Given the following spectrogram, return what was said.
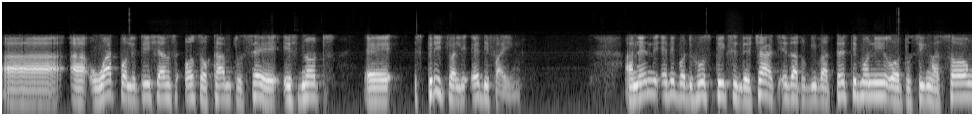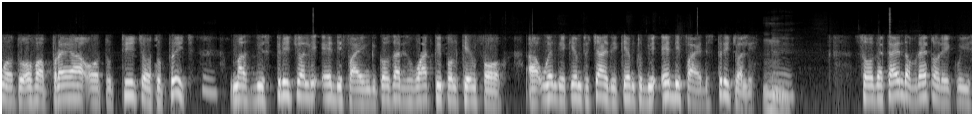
uh, uh, what politicians also come to say is not uh, spiritually edifying. And any, anybody who speaks in the church, either to give a testimony or to sing a song or to offer prayer or to teach or to preach, must be spiritually edifying because that is what people came for. Uh, when they came to church, they came to be edified spiritually. So the kind of rhetoric we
